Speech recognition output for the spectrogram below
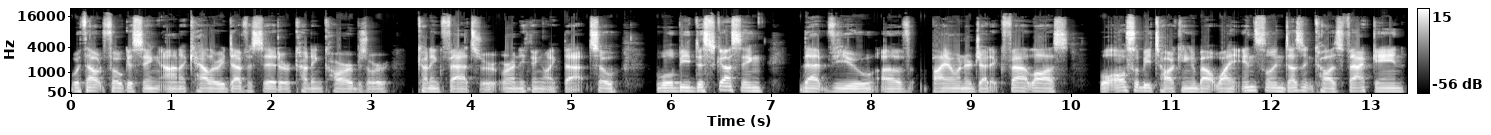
without focusing on a calorie deficit or cutting carbs or cutting fats or, or anything like that. So we'll be discussing that view of bioenergetic fat loss. We'll also be talking about why insulin doesn't cause fat gain.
